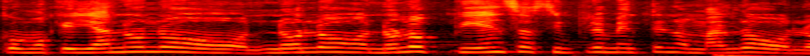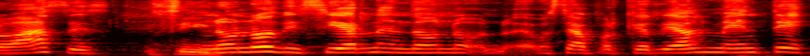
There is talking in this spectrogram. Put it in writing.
como que ya no lo, no lo, no lo piensas, simplemente nomás lo, lo haces. No lo disciernen, no, no, o sea, porque realmente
